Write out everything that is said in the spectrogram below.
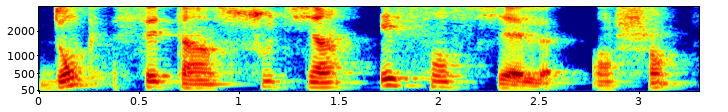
donc, c'est un soutien essentiel en chant.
